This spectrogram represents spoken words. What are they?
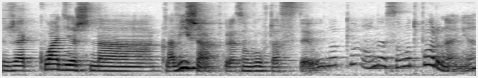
Że jak kładziesz na klawiszach, które są wówczas z tyłu, no to one są odporne, nie?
